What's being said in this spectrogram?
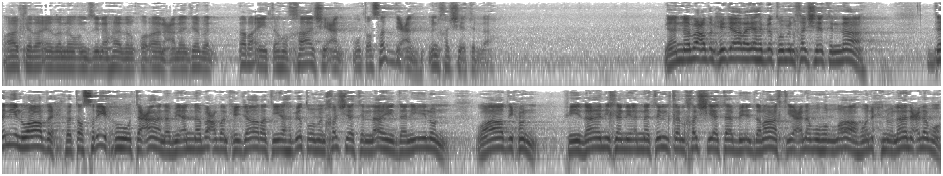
وهكذا أيضا لو أنزل هذا القرآن على جبل لرأيته خاشعا متصدعا من خشية الله. لأن بعض الحجارة يهبط من خشية الله. دليل واضح فتصريحه تعالى بأن بعض الحجارة يهبط من خشية الله دليل واضح. في ذلك لأن تلك الخشية بإدراك يعلمه الله ونحن لا نعلمه.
